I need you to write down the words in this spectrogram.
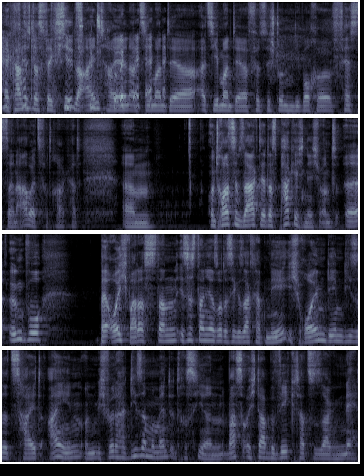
er kann sich das flexibler einteilen als jemand, der, als jemand, der 40 Stunden die Woche fest seinen Arbeitsvertrag hat. Ähm, und trotzdem sagt er, das packe ich nicht. Und äh, irgendwo bei euch war das dann, ist es dann ja so, dass ihr gesagt habt, nee, ich räume dem diese Zeit ein und mich würde halt dieser Moment interessieren, was euch da bewegt hat zu sagen, nee,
